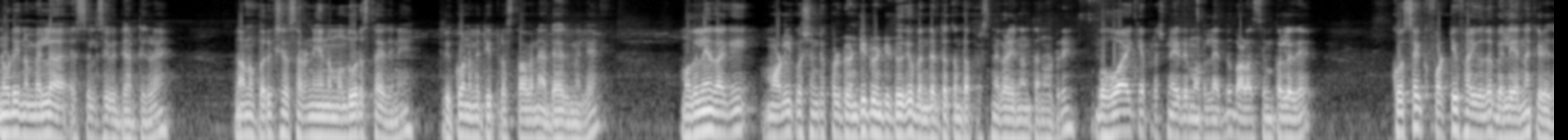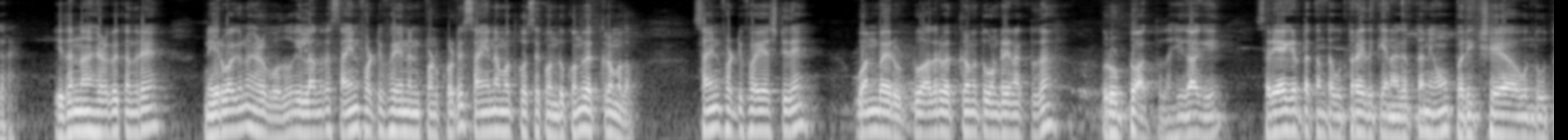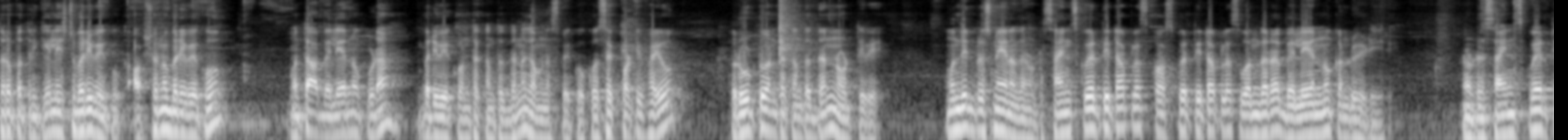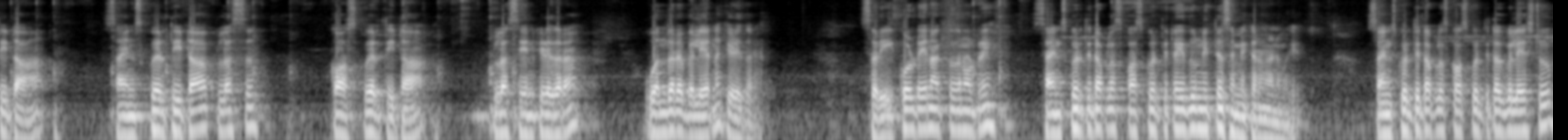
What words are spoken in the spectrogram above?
ನೋಡಿ ನಮ್ಮೆಲ್ಲ S L C ವಿದ್ಯಾರ್ಥಿಗಳೇ, ನಾನು ಪರೀಕ್ಷಾ ಸರಣಿಯನ್ನು ಮುಂದುವರಿಸ್ತಾ ಇದ್ದೀನಿ. ತ್ರಿಕೋನಮಿತಿ ಪ್ರಸ್ತಾವನೆ ಅಧ್ಯಾಯದ ಮೇಲೆ ಮೊದಲನೇದಾಗಿ model question paper twenty twenty ಟೂಗೆ ಬಂದಿರತಕ್ಕಂಥ ಪ್ರಶ್ನೆಗಳೇನಂತ ನೋಡಿರಿ. ಬಹು ಆಯ್ಕೆ ಪ್ರಶ್ನೆ ಇದೆ ಮೊದಲನೇದು ಭಾಳ ಸಿಂಪಲ್ ಇದೆ. ಕೊಸೆಕ್ ಫಾರ್ಟಿ ಫೈವ್ದ ಬೆಲೆಯನ್ನು ಕೇಳಿದ್ದಾರೆ. ಇದನ್ನು ಹೇಳಬೇಕಂದ್ರೆ ನೇರವಾಗಿಯೂ ಹೇಳ್ಬೋದು, ಇಲ್ಲಾಂದರೆ ಸೈನ್ ಫಾರ್ಟಿ ಫೈವ್ ನೆನ್ಪು ಸೈನ ಮತ್ತು ಕೊಸೆಕ್ ಒಂದಕ್ಕೊಂದು ವ್ಯತ್ಕ್ರಮ ಅದಾವೆ. ಸೈನ್ ಫಾರ್ಟಿ ಫೈವ್ ಎಷ್ಟಿದೆ? ಒನ್ ಬೈ ರೂಟ್ ಟು ಅದರ ವ್ಯತ್ಕ್ರಮ ತೊಗೊಂಡ್ರೆ ಏನಾಗ್ತದೆ? ರೂಟ್ ಟು ಆಗ್ತದೆ. ಹೀಗಾಗಿ ಸರಿಯಾಗಿರ್ತಕ್ಕಂಥ ಉತ್ತರ ಇದಕ್ಕೆ ಏನಾಗುತ್ತೆ ನೀವು ಪರೀಕ್ಷೆಯ ಒಂದು ಉತ್ತರ ಪತ್ರಿಕೆಯಲ್ಲಿ ಇಷ್ಟು ಬರಿಬೇಕು? ಆಪ್ಷನ್ನು ಬರಿಬೇಕು ಮತ್ತು ಆ ಬೆಲೆಯನ್ನು ಕೂಡ ಬರಿಬೇಕು ಅಂತಕ್ಕಂಥದ್ದನ್ನು ಗಮನಿಸಬೇಕು. Cosec forty five root two ಅಂತಕ್ಕಂಥದ್ದನ್ನು ನೋಡ್ತೀವಿ. ಮುಂದಿನ ಪ್ರಶ್ನೆ ಏನದ ನೋಡ್ರಿ? Sine square theta plus cos square theta plus ಒಂದರ ಬೆಲೆಯನ್ನು ಕಂಡುಹಿಡಿಯಿರಿ. ನೋಡ್ರಿ sine square theta sine square theta plus cos square theta plus ಏನು ಕೇಳಿದಾರೆ? ಒಂದರ ಬೆಲೆಯನ್ನು ಕೇಳಿದ್ದಾರೆ ಸರಿ ಈಕ್ವಲ್ ಟು ಏನಾಗ್ತದೆ ನೋಡ್ರಿ? Sine square theta plus cos square theta ಇದು ನಿತ್ಯ ಸಮೀಕರಣ ನಿಮಗೆ. Sine square theta plus cos square ತೀಟಾದ ಬೆಲೆ ಎಷ್ಟು?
